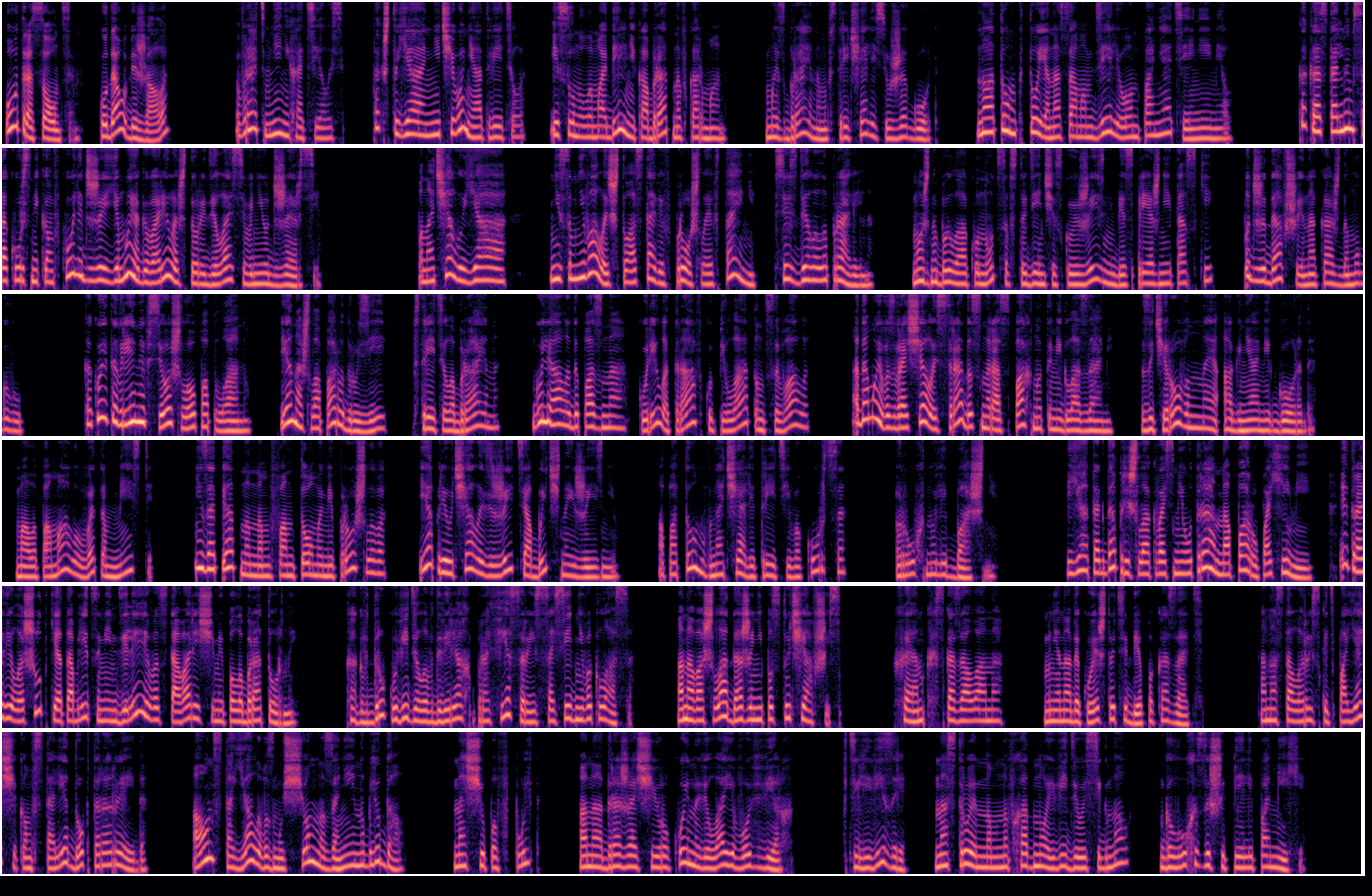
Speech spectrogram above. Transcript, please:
«Утро, солнце. Куда убежала?» Врать мне не хотелось, так что я ничего не ответила и сунула мобильник обратно в карман. Мы с Брайаном встречались уже год, но о том, кто я на самом деле, он понятия не имел. Как и остальным сокурсникам в колледже, ему я говорила, что родилась в Нью-Джерси. Поначалу я не сомневалась, что, оставив прошлое в тайне, все сделала правильно. Можно было окунуться в студенческую жизнь без прежней тоски, поджидавшей на каждом углу. Какое-то время все шло по плану. Я нашла пару друзей, встретила Брайана, гуляла допоздна, курила травку, пила, танцевала, а домой возвращалась с радостно распахнутыми глазами, зачарованная огнями города. Мало-помалу в этом месте, незапятнанном фантомами прошлого, я приучалась жить обычной жизнью, а потом в начале третьего курса рухнули башни. Я тогда пришла к восьми утра на пару по химии и травила шутки о таблице Менделеева с товарищами по лабораторной как вдруг увидела в дверях профессора из соседнего класса. Она вошла, даже не постучавшись. «Хэнк», — сказала она, — «мне надо кое-что тебе показать». Она стала рыскать по ящикам в столе доктора Рейда, а он стоял и возмущенно за ней наблюдал. Нащупав пульт, она дрожащей рукой навела его вверх. В телевизоре настроенном на входной видеосигнал, глухо зашипели помехи.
